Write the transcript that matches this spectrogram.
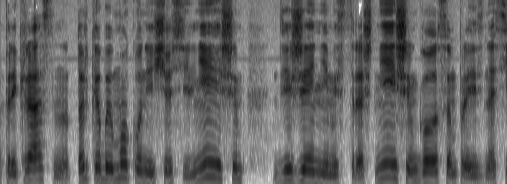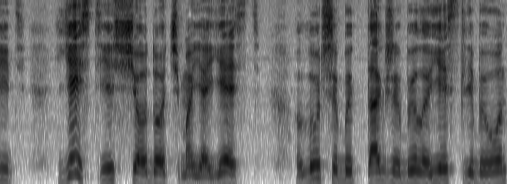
прекрасно, только бы мог он еще сильнейшим движением и страшнейшим голосом произносить «Есть еще, дочь моя, есть!» Лучше бы так же было, если бы он,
